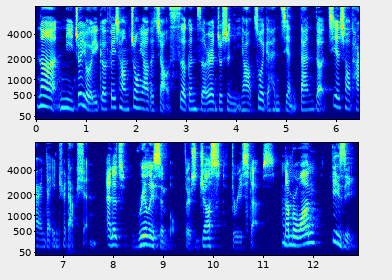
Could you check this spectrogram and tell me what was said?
那你就有一个非常重要的角色跟责任，就是你要做一个很简单的介绍他人的 introduction。And it's really simple. There's just three steps. Number one, easy.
